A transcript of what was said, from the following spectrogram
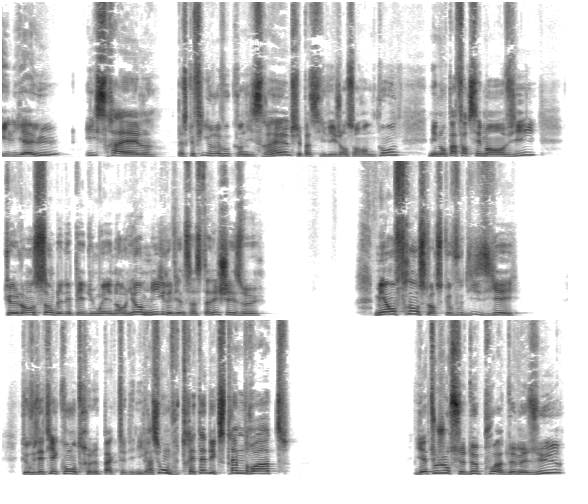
il y a eu Israël. Parce que figurez-vous qu'en Israël, je ne sais pas si les gens s'en rendent compte, mais ils n'ont pas forcément envie que l'ensemble des pays du Moyen-Orient migrent et viennent s'installer chez eux. Mais en France, lorsque vous disiez que vous étiez contre le pacte d'immigration, on vous traitait d'extrême droite. Il y a toujours ce deux poids, deux mesures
